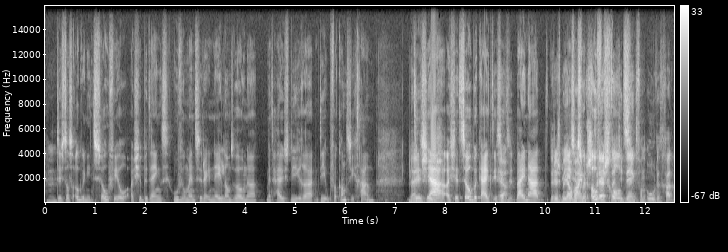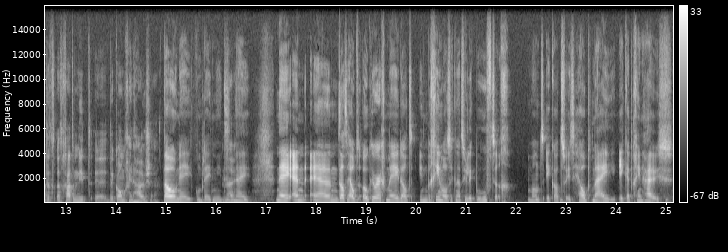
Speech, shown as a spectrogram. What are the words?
hm. Dus dat is ook weer niet zoveel als je bedenkt hoeveel mensen er in Nederland wonen met huisdieren die op vakantie gaan. Nee, dus precies. ja, als je het zo bekijkt, is Ja. het bijna. Er is bij jou is weinig stress dat je overschot. denkt van... Oeh, dat gaat, dat, het gaat hem niet... eh, er komen geen huizen. Oh nee, compleet niet. Nee. Nee, nee. en ehm, dat helpt ook heel erg mee dat in het begin was ik natuurlijk behoeftig. Want ik had zoiets, help mij, ik heb geen huis.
